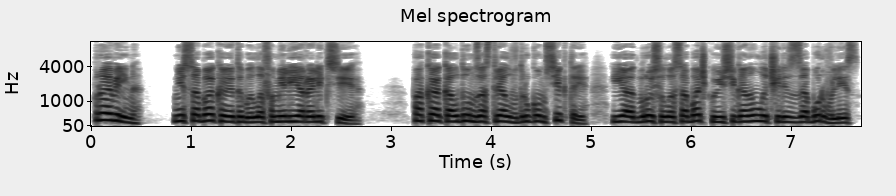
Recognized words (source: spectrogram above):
«Правильно. Не собака это была, фамильяр Алексея. Пока колдун застрял в другом секторе, я отбросила собачку и сиганула через забор в лес».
